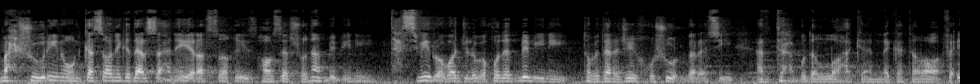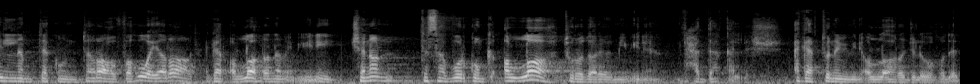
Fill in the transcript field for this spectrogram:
محشورین و اون کسانی که در صحنه رستاخیز حاضر شدن ببینی. تصویر رو با جلو خودت ببینی تا به درجه خشوع برسی. ان تعبد الله كانك تراه فان لم تكن تراه فهو يراك. اگر الله را نمی‌بینی چنان تصور کن که الله تو رو داره می‌بینه. این حد اقلش اگر تو نمی‌بینی الله را جلو خودت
